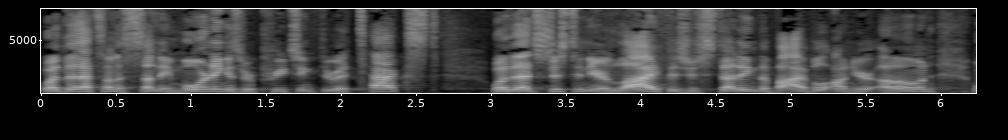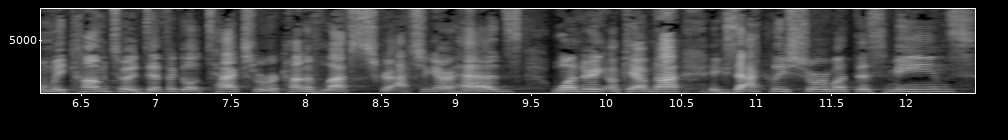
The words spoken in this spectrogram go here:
whether that's on a Sunday morning as we're preaching through a text, whether that's just in your life as you're studying the Bible on your own, when we come to a difficult text where we're kind of left scratching our heads, wondering, okay, I'm not exactly sure what this means,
